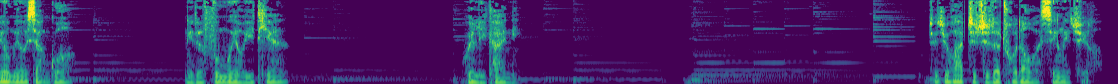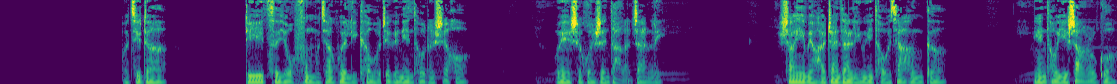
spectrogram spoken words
有没有想过，你的父母有一天会离开你？这句话直直的戳到我心里去了。我记得第一次有父母将会离开我这个念头的时候，我也是浑身打了战栗。上一秒还站在淋浴头下哼歌，念头一闪而过，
